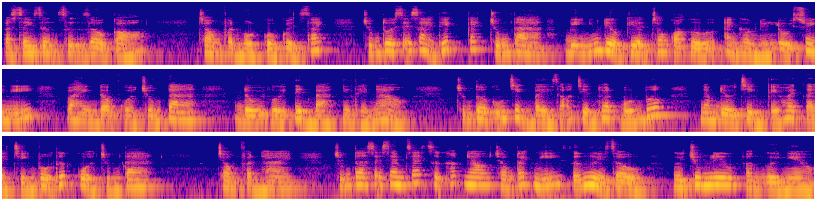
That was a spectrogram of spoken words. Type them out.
và xây dựng sự giàu có. Trong phần 1 của quyển sách, chúng tôi sẽ giải thích cách chúng ta bị những điều kiện trong quá khứ ảnh hưởng đến lối suy nghĩ và hành động của chúng ta đối với tiền bạc như thế nào. Chúng tôi cũng trình bày rõ chiến thuật 4 bước nhằm điều chỉnh kế hoạch tài chính vô thức của chúng ta. Trong phần 2, chúng ta sẽ xem xét sự khác nhau trong cách nghĩ giữa người giàu, người trung lưu và người nghèo.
